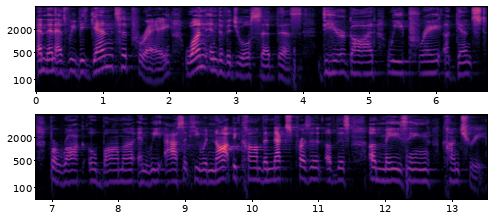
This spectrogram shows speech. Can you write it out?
And then as we began to pray, one individual said this Dear God, we pray against Barack Obama, and we ask that he would not become the next president of this amazing country.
